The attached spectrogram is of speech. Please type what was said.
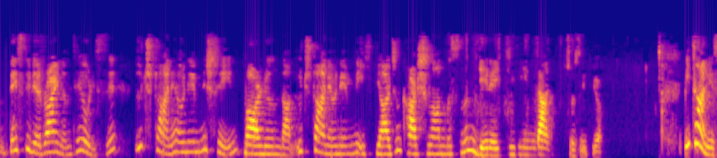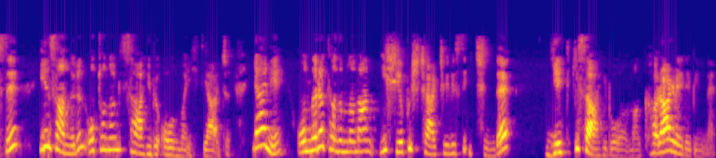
Desi ve Ryan'ın teorisi üç tane önemli şeyin varlığından, üç tane önemli ihtiyacın karşılanmasının gerekliliğinden söz ediyor. Bir tanesi insanların otonomi sahibi olma ihtiyacı. Yani onlara tanımlanan iş yapış çerçevesi içinde yetki sahibi olma, karar verebilme,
